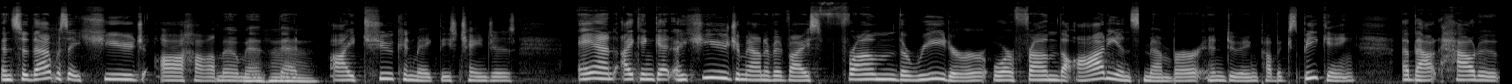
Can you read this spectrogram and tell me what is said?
And so that was a huge aha moment mm-hmm. that I too can make these changes and I can get a huge amount of advice from the reader or from the audience member in doing public speaking about how to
